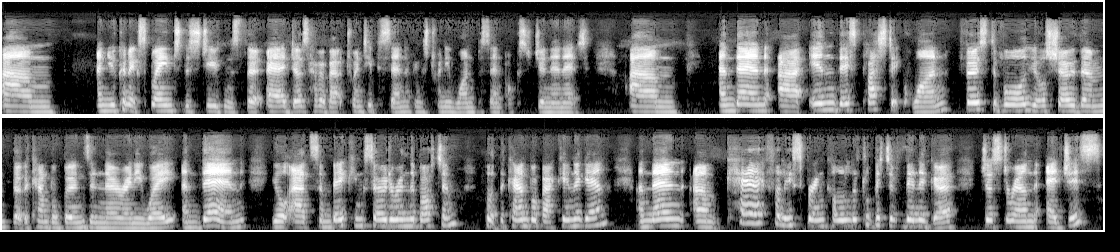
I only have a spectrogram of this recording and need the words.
Um, and you can explain to the students that air does have about 20%, I think it's 21% oxygen in it. Um, and then uh, in this plastic one, first of all, you'll show them that the candle burns in there anyway. And then you'll add some baking soda in the bottom, put the candle back in again, and then um, carefully sprinkle a little bit of vinegar just around the edges.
